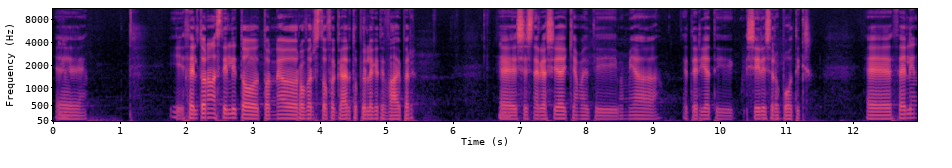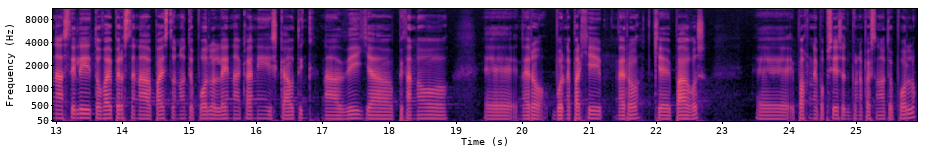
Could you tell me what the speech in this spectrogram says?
Ε, θέλει τώρα να στείλει το, το νέο rover στο φεγγάρι το οποίο λέγεται Viper ε, σε συνεργασία και με, τη, με μια εταιρεία τη Series Robotics ε, θέλει να στείλει το Viper ώστε να πάει στο Νότιο Πόλο, λέει να κάνει scouting, να δει για πιθανό ε, νερό. Μπορεί να υπάρχει νερό και πάγος. Ε, υπάρχουν υποψίες ότι μπορεί να υπάρχει στο Νότιο Πόλο,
